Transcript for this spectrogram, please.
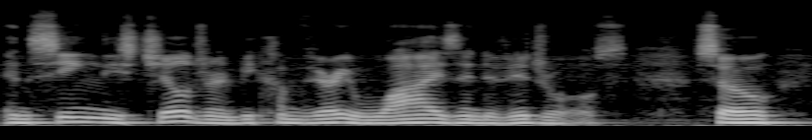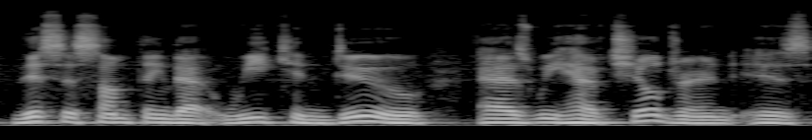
in seeing these children become very wise individuals. So this is something that we can do as we have children is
